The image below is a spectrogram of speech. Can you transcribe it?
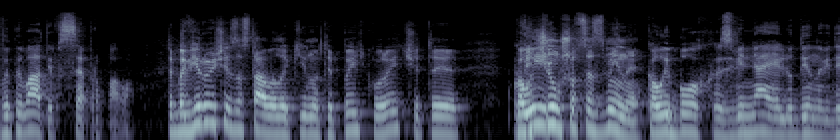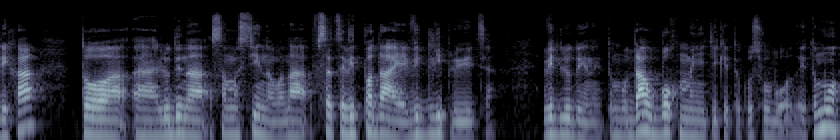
випивати, все пропало. Тебе віруючі заставили кинути пить, курить, чи ти Коли- відчув, що це зміни? Коли Бог звільняє людину від гріха, то е, людина самостійно вона все це відпадає, відліплюється від людини. Тому дав Бог мені тільки таку свободу. І тому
